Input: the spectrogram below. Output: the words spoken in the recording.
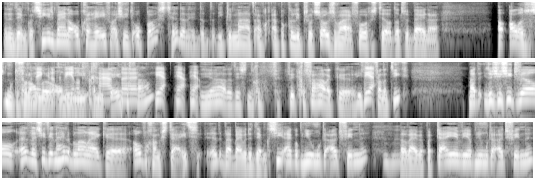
En de democratie is bijna opgeheven als je niet oppast. Hè, dan is dat, die klimaatapocalypse wordt zo zwaar voorgesteld dat we bijna alles moeten dat veranderen om, die, om die tegen te gaan. Ja, ja, ja. ja dat is een, vind ik gevaarlijk, uh, iets ja. fanatiek. Maar dus je ziet wel, we zitten in een hele belangrijke overgangstijd. Hè, waarbij we de democratie eigenlijk opnieuw moeten uitvinden. Mm -hmm. Waarbij we partijen weer opnieuw moeten uitvinden.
